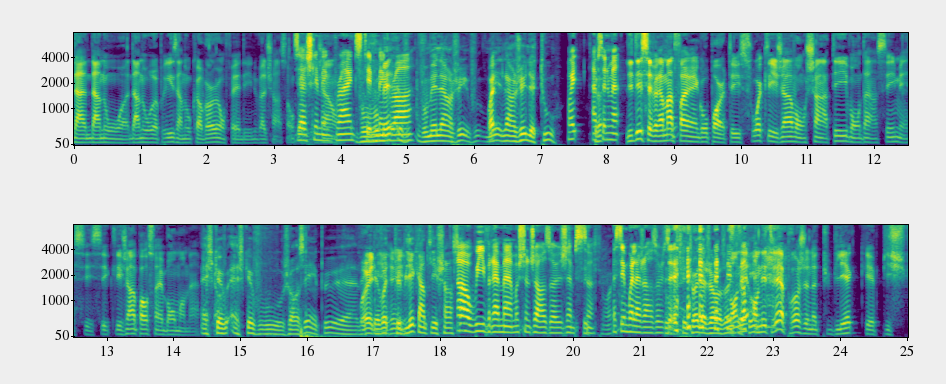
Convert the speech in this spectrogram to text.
dans, dans nos, dans nos reprises, dans nos covers, on fait des nouvelles chansons. Du Ashley McBride, Steve McGraw. vous- vous mélangez, vous Ouais. mélangez le tout. Oui, absolument. L'idée, c'est vraiment de faire un gros party. Soit que les gens vont chanter, vont danser, mais c'est que les gens passent un bon moment. Est-ce que, est que vous jasez un peu euh, avec Oui, euh, votre public entre les chansons? Ah oui, vraiment. Moi, je suis une jaseuse. J'aime ça. ouais. C'est moi la jaseuse. C'est toi la jaseuse. on, est, on est très proche de notre public, euh, puis je,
